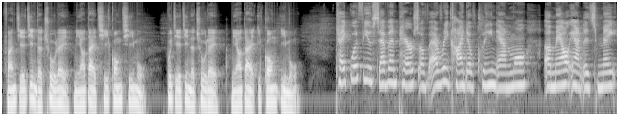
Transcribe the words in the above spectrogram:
凡洁净的畜类，你要带七公七母，不洁净的畜类，你要带一公一母。Take with you seven pairs of every kind of clean animal, a male and its mate,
